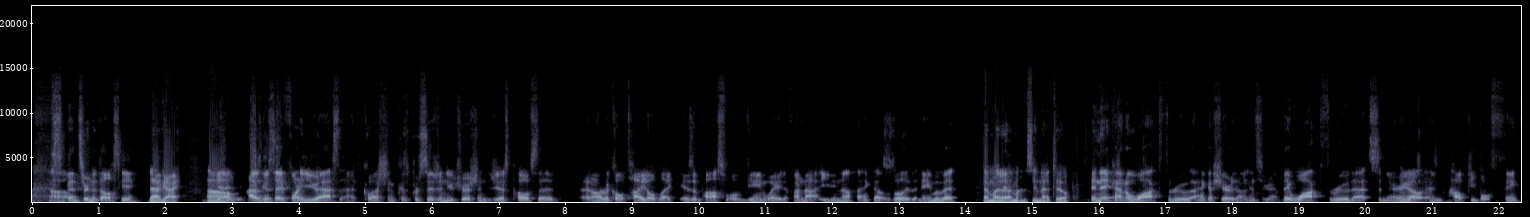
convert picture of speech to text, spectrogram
Spencer Nadolsky. That guy. Um, yeah, I was going to say, funny you asked that question because Precision Nutrition just posted an article titled like "Is it possible to gain weight if I'm not eating enough?" I think that was really the name of it. That might I might have seen that too. And they kind of walked through. I think I shared it on Instagram. They walked through that scenario and how people think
